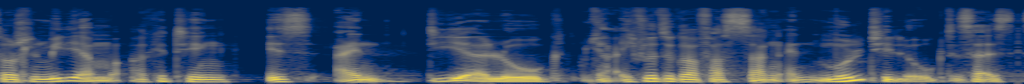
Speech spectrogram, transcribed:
Social Media Marketing ist ein Dialog, ja, ich würde sogar fast sagen ein Multilog. Das heißt,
